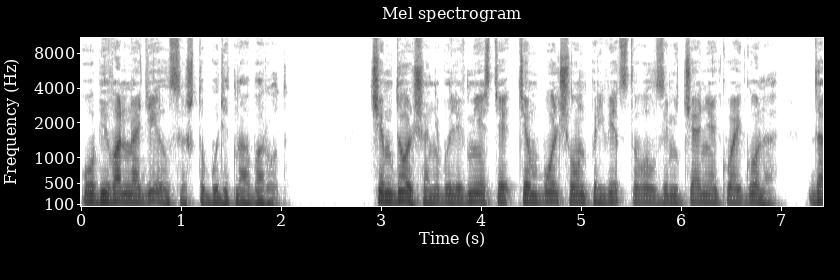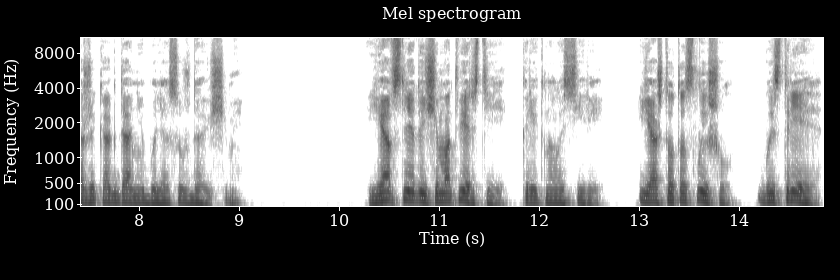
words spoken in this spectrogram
Оби-Ван надеялся, что будет наоборот. Чем дольше они были вместе, тем больше он приветствовал замечания Квайгона, даже когда они были осуждающими. «Я в следующем отверстии!» — крикнула Сири. «Я что-то слышу! Быстрее!»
